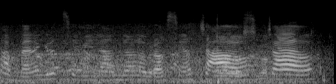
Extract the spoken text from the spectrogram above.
Va bene, grazie mille Angelo, alla prossima. Ciao. prossima. Ciao.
